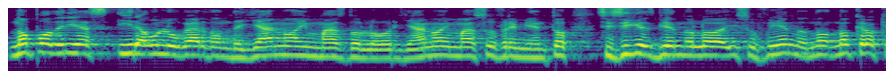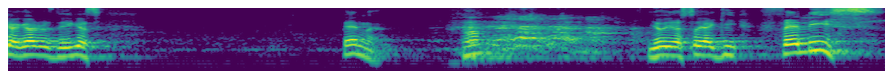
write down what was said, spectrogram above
no podrías ir a un lugar donde ya no hay más dolor, ya no hay más sufrimiento, si sigues viéndolo ahí sufriendo. No, creo que agarres y digas, pena. Yo ya estoy aquí feliz.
